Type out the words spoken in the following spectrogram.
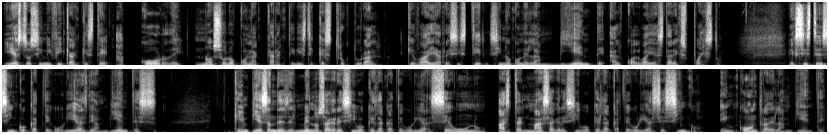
Y esto significa que esté acorde no solo con la característica estructural que vaya a resistir, sino con el ambiente al cual vaya a estar expuesto. Existen cinco categorías de ambientes que empiezan desde el menos agresivo, que es la categoría C1, hasta el más agresivo, que es la categoría C5, en contra del ambiente.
